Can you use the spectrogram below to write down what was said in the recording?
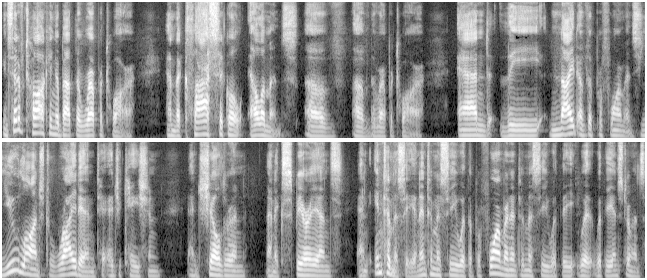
Instead of talking about the repertoire and the classical elements of, of the repertoire and the night of the performance, you launched right into education and children and experience and intimacy, and intimacy with the performer and intimacy with the, with, with the instruments.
